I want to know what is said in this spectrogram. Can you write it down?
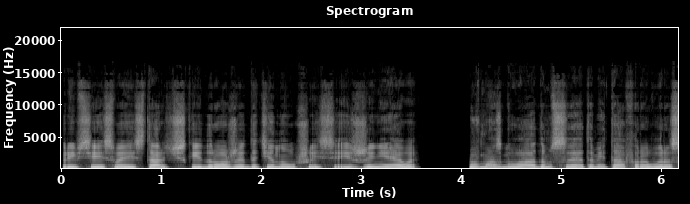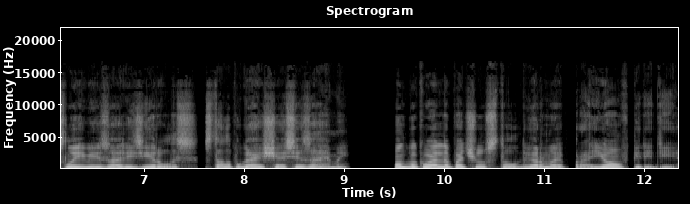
при всей своей старческой дрожи, дотянувшейся из Женевы, в мозгу Адамса эта метафора выросла и визуализировалась, стала пугающе осязаемой. Он буквально почувствовал дверной проем впереди,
